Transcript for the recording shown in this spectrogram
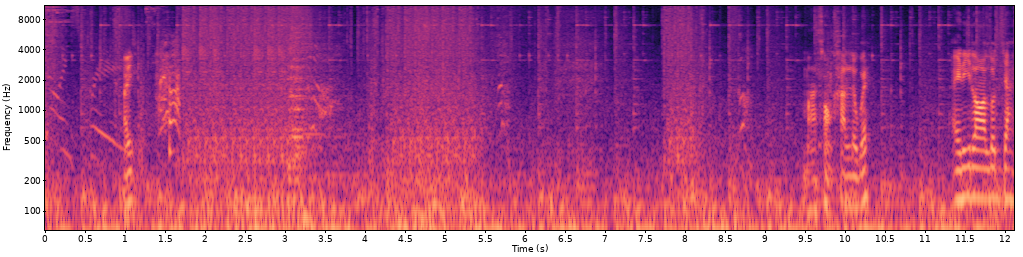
Killing spree. ไอ้ มาสองคันเลยเว้ย ไอ้นี่รอรถใหญ่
